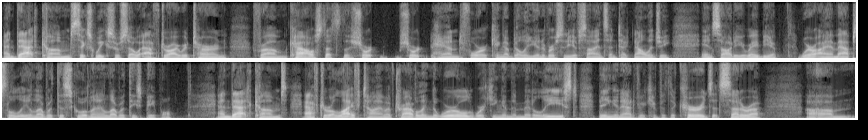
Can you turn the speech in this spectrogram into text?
And that comes six weeks or so after I return from KAUST, that's the short shorthand for King Abdullah University of Science and Technology in Saudi Arabia, where I am absolutely in love with this school and in love with these people. And that comes after a lifetime of traveling the world, working in the Middle East, being an advocate for the Kurds, etc. Um,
